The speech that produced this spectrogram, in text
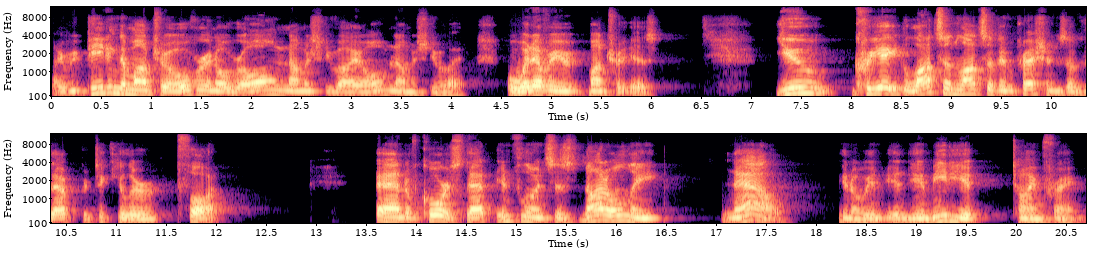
By repeating the mantra over and over, Om Namah Shivaya, Om Namah Shivaya, or whatever your mantra is, you create lots and lots of impressions of that particular thought. And of course, that influences not only now, you know, in, in the immediate time frame,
